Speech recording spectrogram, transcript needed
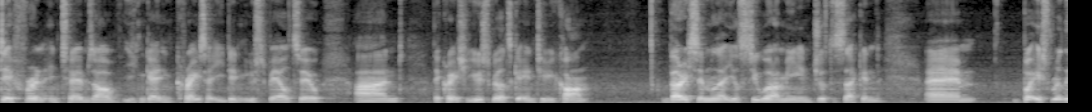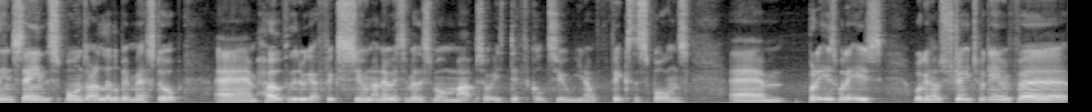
different in terms of you can get in crates that you didn't used to be able to, and the crates you used to be able to get into, you can't. Very similar, you'll see what I mean in just a second. Um, but it's really insane. The spawns are a little bit messed up. Um, hopefully they do get fixed soon. I know it's a really small map, so it's difficult to you know fix the spawns. Um, but it is what it is. We're gonna have straight into a game of uh,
